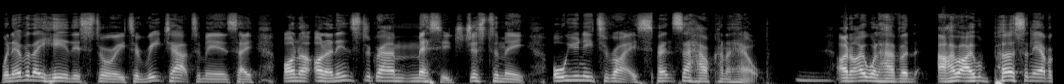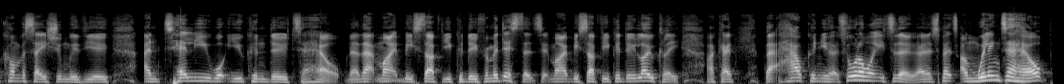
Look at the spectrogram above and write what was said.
whenever they hear this story, to reach out to me and say on a, on an Instagram message, just to me, all you need to write is Spencer, how can I help? Mm. And I will have an I will personally have a conversation with you and tell you what you can do to help. Now that might be stuff you could do from a distance. It might be stuff you could do locally. Okay. But how can you It's all I want you to do. And Spence, I'm willing to help.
